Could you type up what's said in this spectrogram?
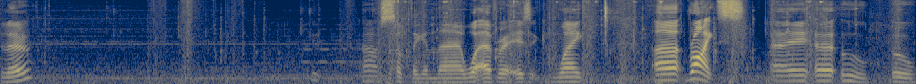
Hello? Oh, something in there. Whatever it is, it can wait. Uh, right. Uh, uh, ooh, ooh.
